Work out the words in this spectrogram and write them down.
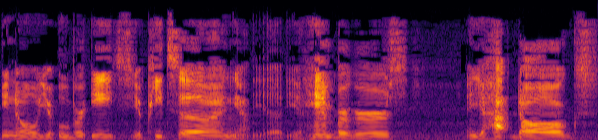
you know, your Uber Eats, your pizza, and your, your, your hamburgers, and your hot dogs.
